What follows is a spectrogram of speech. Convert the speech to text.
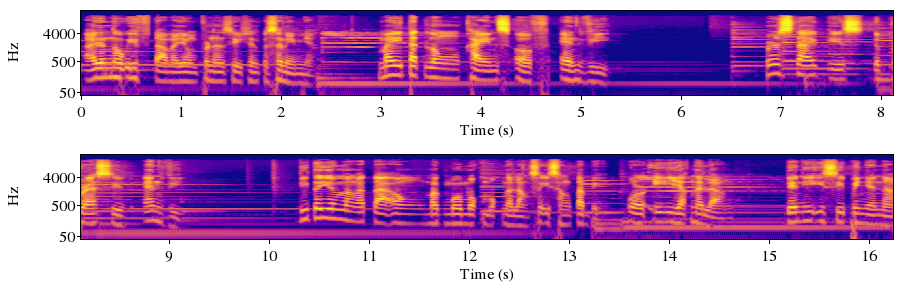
I don't know if tama yung pronunciation ko sa name niya, may tatlong kinds of envy. First type is depressive envy. Dito yung mga taong magmumukmok na lang sa isang tabi or iiyak na lang, then iisipin niya na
